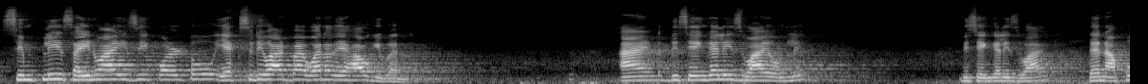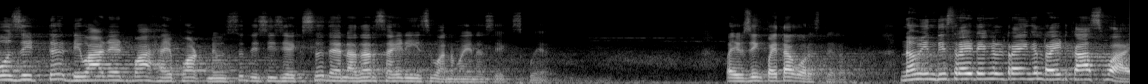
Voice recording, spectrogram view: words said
Simply sin y is equal to x divided by 1 they have given and this angle is y only. This angle is y. Then opposite divided by hypotenuse this is x then other side is 1 minus x square by using Pythagoras theorem. Now in this right angle triangle write cos y.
